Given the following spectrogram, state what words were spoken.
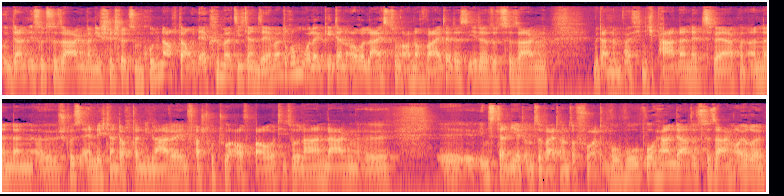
Und dann ist sozusagen dann die Schnittstelle zum Kunden auch da und er kümmert sich dann selber drum oder geht dann eure Leistung auch noch weiter, dass ihr da sozusagen mit einem, weiß ich nicht, Partnernetzwerk und anderen dann äh, schlussendlich dann doch dann die Ladeinfrastruktur aufbaut, die Solaranlagen äh, installiert und so weiter und so fort. Wo, wo, wo hören da sozusagen eure,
